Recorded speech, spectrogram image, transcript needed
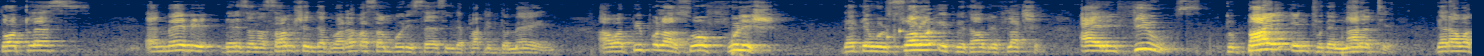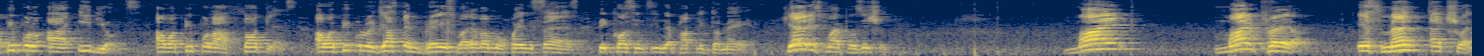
thoughtless, and maybe there is an assumption that whatever somebody says in the public domain, our people are so foolish that they will swallow it without reflection. I refuse to buy into the narrative that our people are idiots, our people are thoughtless, our people will just embrace whatever Mogoeng says because it's in the public domain. Here is my position. My my prayer is meant actually,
